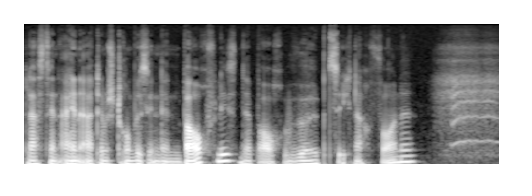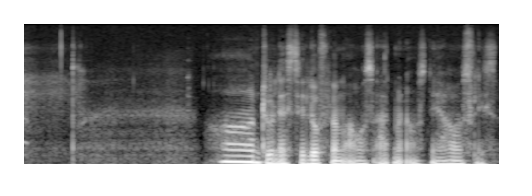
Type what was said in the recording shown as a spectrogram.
Lass den Einatemstrom bis in den Bauch fließen. Der Bauch wölbt sich nach vorne. Und du lässt die Luft beim Ausatmen aus dir herausfließen.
